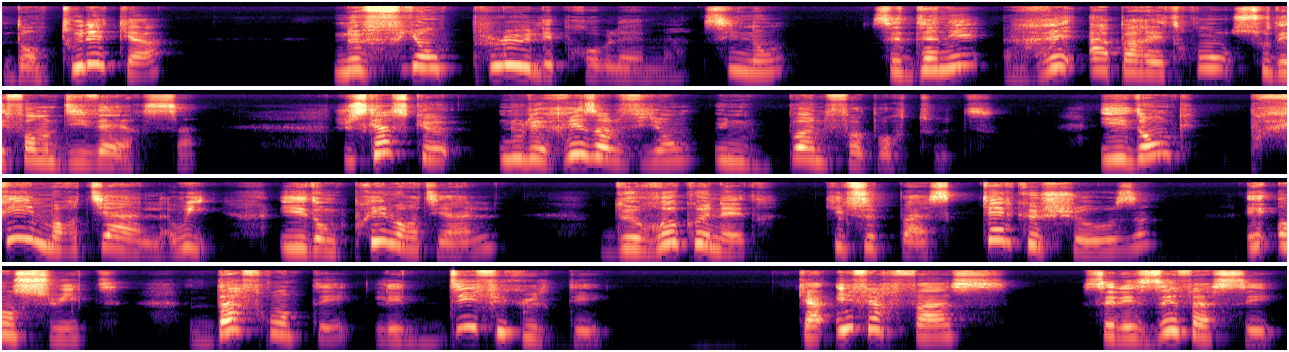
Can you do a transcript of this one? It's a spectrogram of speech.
Dans tous les cas, ne fuyons plus les problèmes, sinon ces derniers réapparaîtront sous des formes diverses, jusqu'à ce que nous les résolvions une bonne fois pour toutes. Il est donc primordial, oui, il est donc primordial de reconnaître qu'il se passe quelque chose et ensuite d'affronter les difficultés, car y faire face, c'est les effacer,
